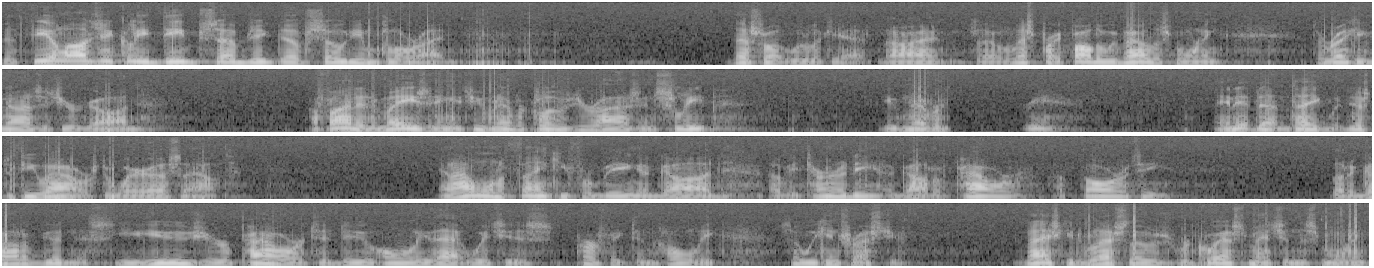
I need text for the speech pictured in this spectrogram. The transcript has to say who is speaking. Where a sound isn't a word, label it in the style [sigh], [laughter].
Speaker 1: the theologically deep subject of sodium chloride. That's what we'll look at. All right. So let's pray. Father, we bow this morning to recognize that you're God. I find it amazing that you've never closed your eyes in sleep. You've never, and it doesn't take but just a few hours to wear us out. And I want to thank you for being a God of eternity, a God of power, authority, but a God of goodness. You use your power to do only that which is perfect and holy so we can trust you. And I ask you to bless those requests mentioned this morning.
